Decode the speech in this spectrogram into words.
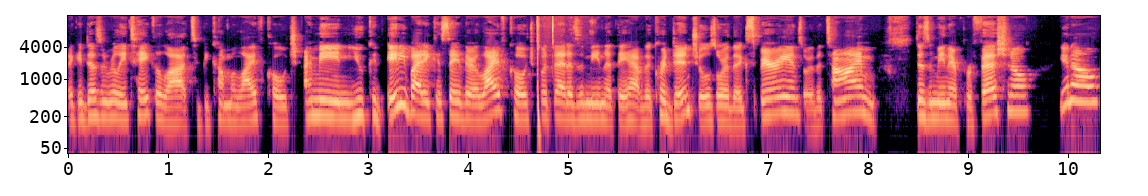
Like it doesn't really take a lot to become a life coach. I mean, you could, anybody could say they're a life coach, but that doesn't mean that they have the credentials or the experience or the time. Doesn't mean they're professional, you know?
